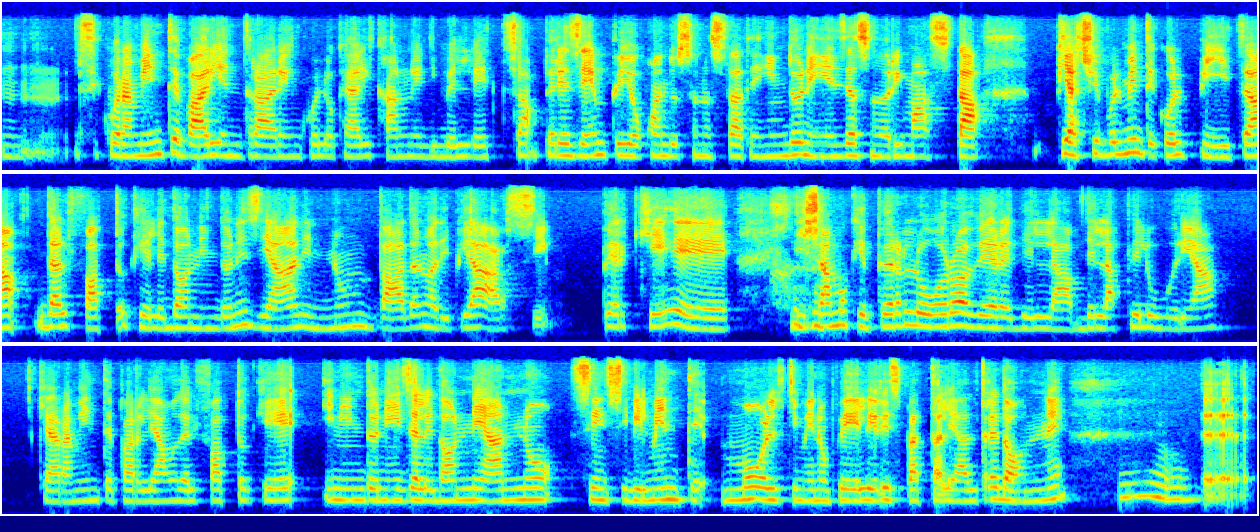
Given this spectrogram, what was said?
Mhmm, sicuramente va a rientrare in quello che è il canone di bellezza. Per esempio, io quando sono stata in Indonesia sono rimasta piacevolmente colpita dal fatto che le donne indonesiane non vadano a depilarsi, perché diciamo che per loro avere della, della peluria, chiaramente parliamo del fatto che in Indonesia le donne hanno sensibilmente molti meno peli rispetto alle altre donne, mm. eh,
